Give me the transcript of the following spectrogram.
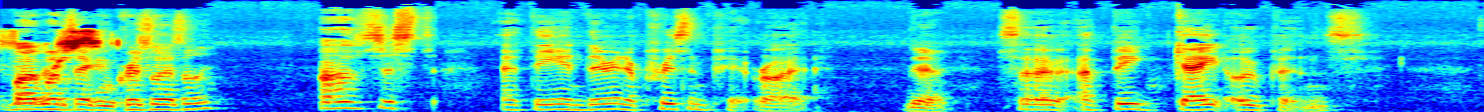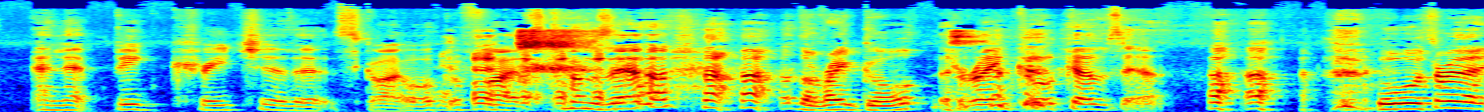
Wait one first. second, Chris, say something? I was just at the end. They're in a prison pit, right? Yeah. So a big gate opens, and that big creature that Skywalker fights comes out. the Rancor. The Rancor comes out. Well, we'll throw that.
